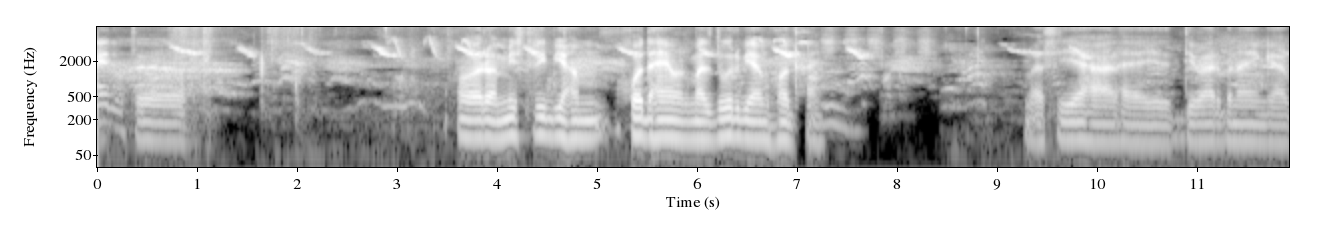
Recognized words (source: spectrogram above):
तो और मिस्त्री भी हम खुद हैं और मज़दूर भी हम खुद हैं। बस ये हाल है, ये दीवार बनाएँगे। अब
